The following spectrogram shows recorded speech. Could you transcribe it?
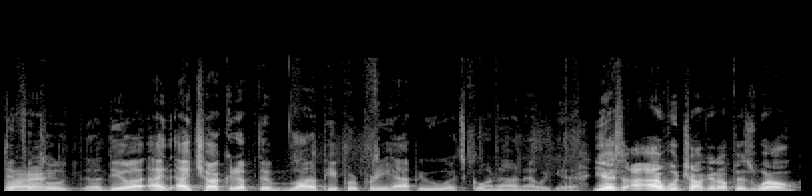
Right. Difficult uh, deal. I, I chalk it up to a lot of people are pretty happy with what's going on. I would guess. Yes, I, I would chalk it up as well.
